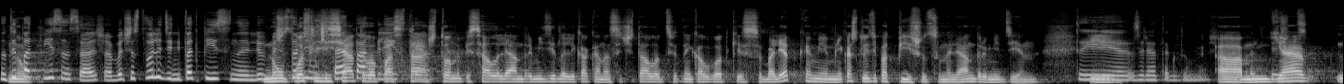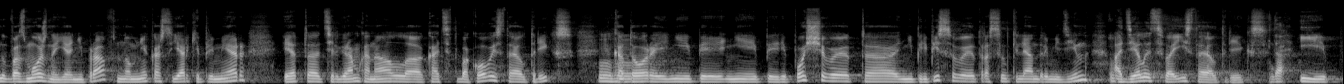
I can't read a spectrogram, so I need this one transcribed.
Ну, ты ну, подписан, Саша. Большинство людей не подписаны. Ну, после десятого поста, что написала Леандра Медин, или как она сочетала цветные колготки с балетками, мне кажется, люди подпишутся на Леандра Медин. Ты И, зря так думаешь. А, я, ну, возможно, я не прав, но мне кажется, яркий пример — это телеграм-канал Кати Табаковой Style Tricks, угу. который не, не перепощивает, э, не переписывает рассылки Леандра Медин, угу. а делает свои Style Tricks. Да. И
